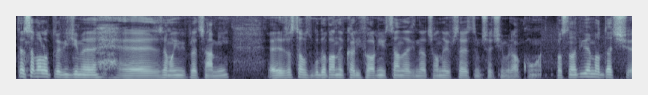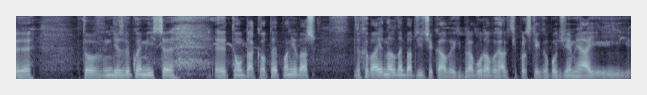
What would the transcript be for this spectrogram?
Ten samolot, który widzimy e, za moimi plecami, e, został zbudowany w Kalifornii w Stanach Zjednoczonych w 1943 roku. Postanowiłem oddać e, to niezwykłe miejsce tą Dakotę, ponieważ no, chyba jedna z najbardziej ciekawych i brawurowych akcji polskiego podziemia i,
